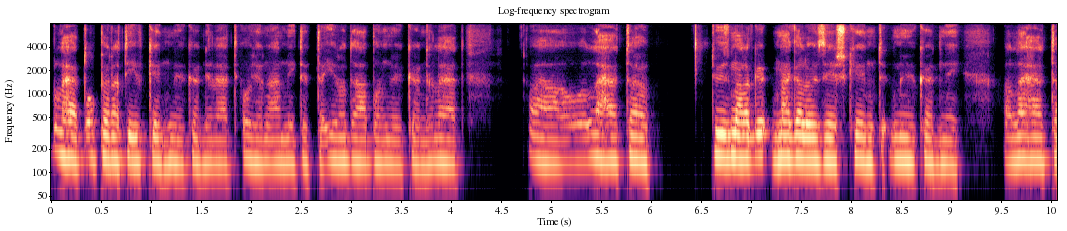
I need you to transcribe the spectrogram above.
lehet operatívként működni, lehet, olyan említette, irodában működni, lehet, lehet tűzmegelőzésként működni, lehet,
